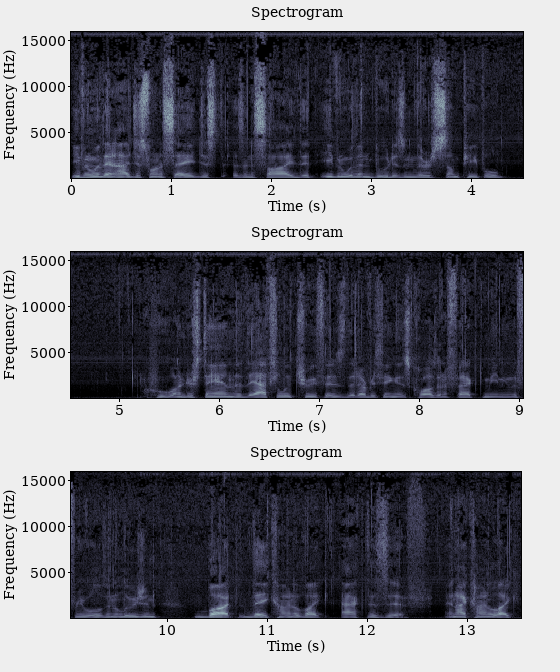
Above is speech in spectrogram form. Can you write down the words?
even within, I just want to say, just as an aside, that even within Buddhism, there are some people who understand that the absolute truth is that everything is cause and effect, meaning the free will is an illusion, but they kind of like act as if. And I kind of like,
